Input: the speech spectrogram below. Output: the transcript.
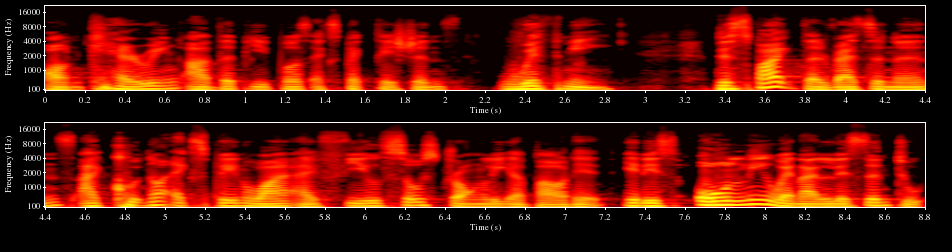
on carrying other people's expectations with me. Despite the resonance, I could not explain why I feel so strongly about it. It is only when I listened to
